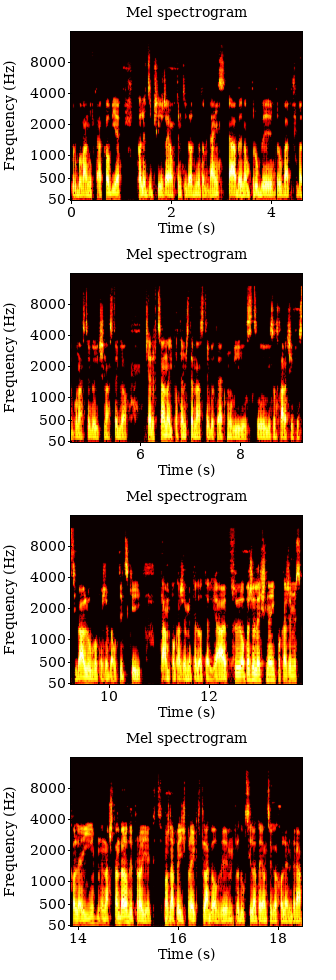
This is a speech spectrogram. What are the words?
próbowany w Krakowie. Koledzy przyjeżdżają w tym tygodniu do Gdańska, będą próby, próba chyba 12 i 13 czerwca, no i potem 14, tak jak mówię, jest, jest otwarcie festiwalu w Operze Bałtyckiej. Tam pokażemy te loterie. A w Operze Leśnej pokażemy z kolei nasz sztandarowy projekt, można powiedzieć projekt flagowy, produkcji Latającego Holendra.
